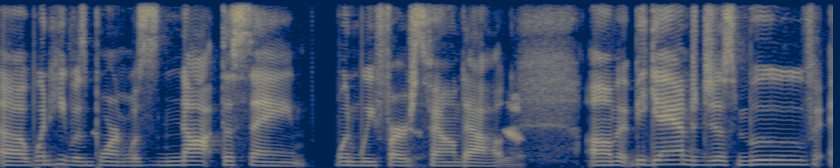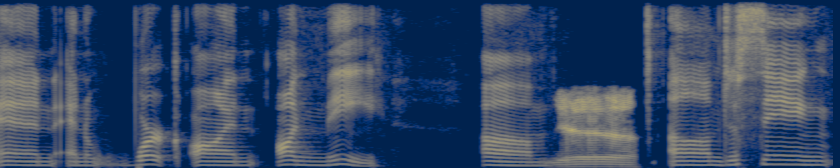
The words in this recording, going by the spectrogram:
uh, when he was born was not the same when we first found out. Yeah. Um, it began to just move and and work on on me. Um, yeah. um, just seeing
